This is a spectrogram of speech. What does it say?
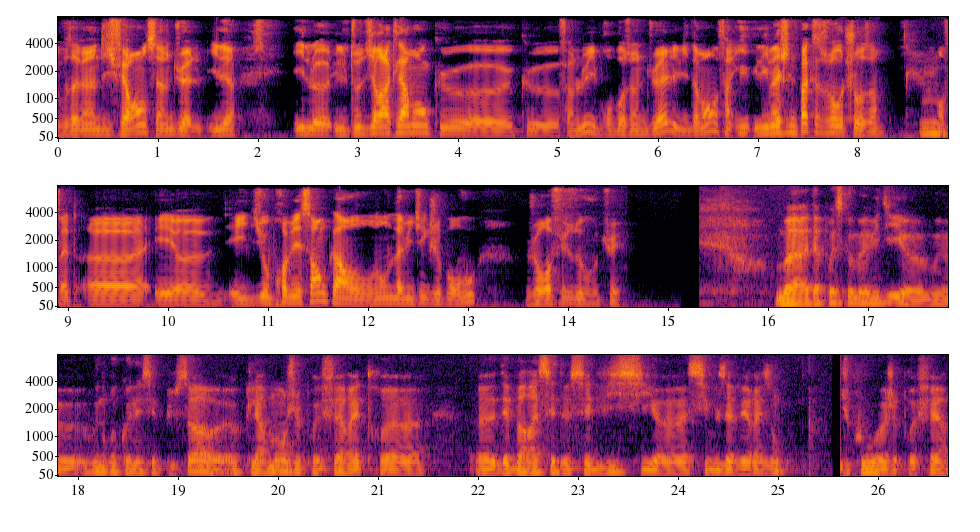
vous avez un différent, c'est un duel. Il, il, euh, il te dira clairement que, euh, que, enfin lui, il propose un duel évidemment. Enfin, il, il imagine pas que ça soit autre chose, hein, Hmm. en fait. Euh, et, euh, et il dit au premier sang, car au nom de l'amitié que j'ai pour vous, je refuse de vous tuer. Bah, d'après ce que vous m'avez dit, euh, vous, euh, vous ne reconnaissez plus ça. euh, clairement, je préfère être euh, débarrassé de cette vie si, euh, si vous avez raison. Du coup, euh, je préfère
